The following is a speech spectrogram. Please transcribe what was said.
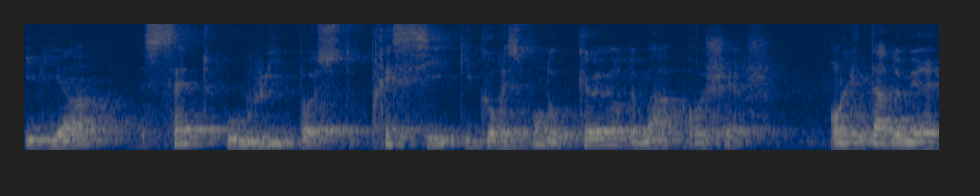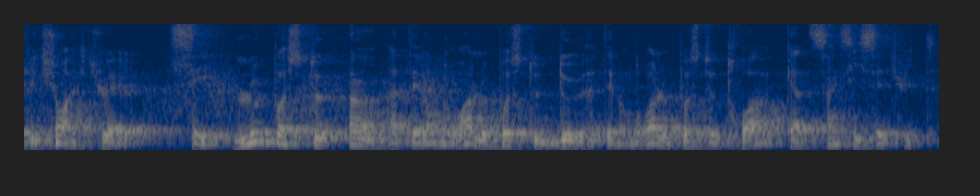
il y a sept ou huit postes précis qui correspondent au cœur de ma recherche. En l'état de mes réflexions actuelles, c'est le poste 1 à tel endroit, le poste 2 à tel endroit, le poste 3, 4, 5, 6, 7, 8.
